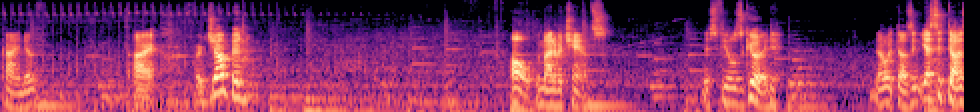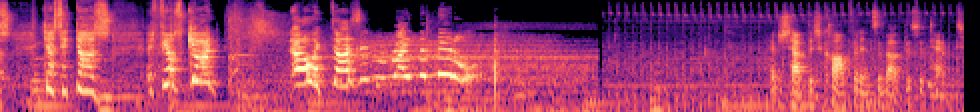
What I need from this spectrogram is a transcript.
Kind of. Alright. We're jumping. Oh, we might have a chance. This feels good. No, it doesn't. Yes, it does. Yes, it does. It feels good. No, it doesn't. We're right in the middle. I just have this confidence about this attempt.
